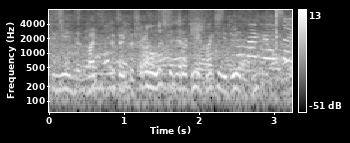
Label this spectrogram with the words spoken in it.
to mean that Mike to take the shot. lift it technique. Why can you do that?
